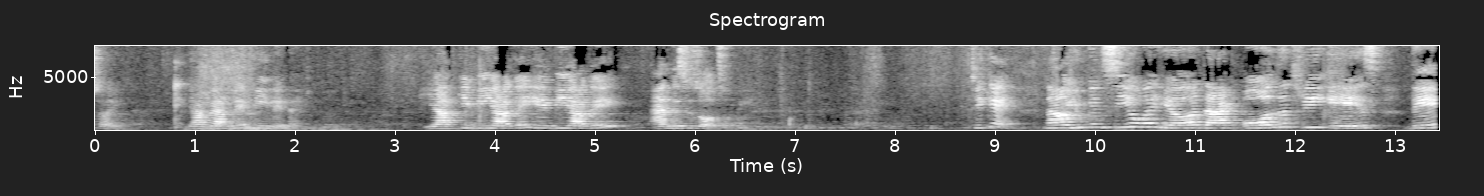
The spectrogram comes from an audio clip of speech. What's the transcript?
सॉरी यहाँ पे आपने बी लेना है। ये आपकी बी आ गई, ये बी आ गई and this is also B ठीक है? Now you can see over here that all the three A's, they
